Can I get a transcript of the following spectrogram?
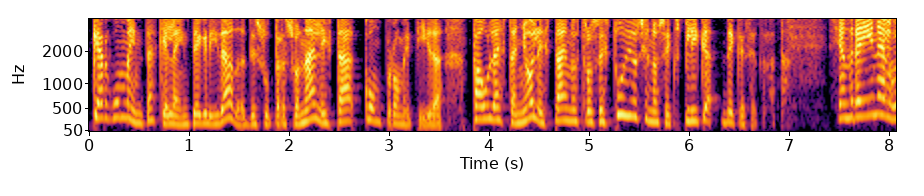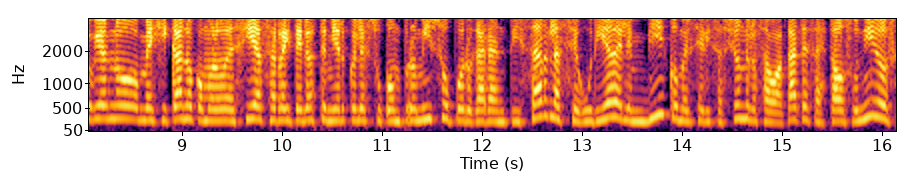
que argumenta que la integridad de su personal está comprometida. Paula Estañol está en nuestros estudios y nos explica de qué se trata. Si Andreina, el gobierno mexicano, como lo decía, se reiteró este miércoles su compromiso por garantizar la seguridad del envío y comercialización de los aguacates a Estados Unidos.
